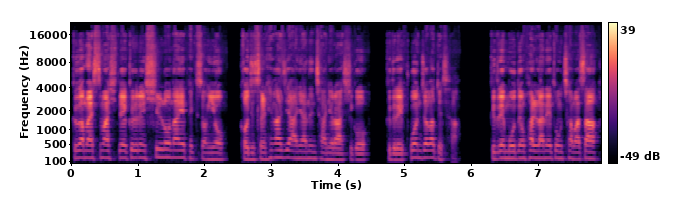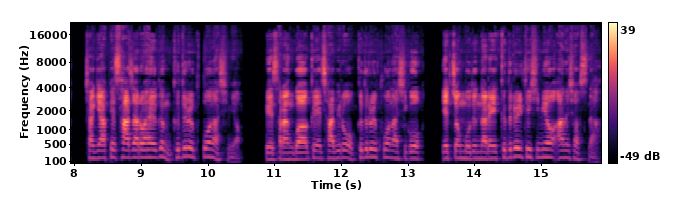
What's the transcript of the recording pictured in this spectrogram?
그가 말씀하시되 그들은 실로 나의 백성이요 거짓을 행하지 아니하는 자녀라 하시고 그들의 구원자가 되사 그들의 모든 환란에 동참하사 자기 앞에 사자로 하여금 그들을 구원하시며 그의 사랑과 그의 자비로 그들을 구원하시고 옛적 모든 날에 그들을 드시며 안으셨으나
